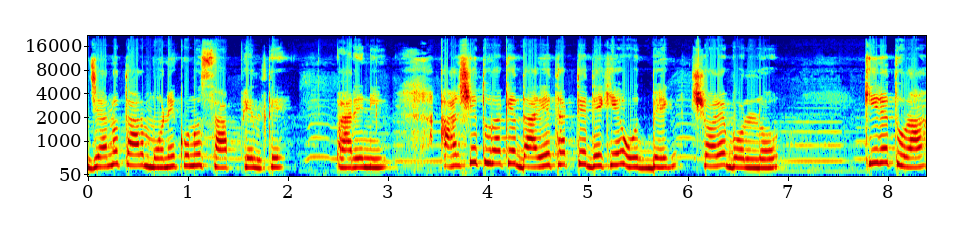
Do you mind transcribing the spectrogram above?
যেন তার মনে কোনো চাপ ফেলতে পারেনি। আর সে তুরাকে দাঁড়িয়ে থাকতে দেখে উদ্বেগ স্বরে বলল, কী রে তোরা?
